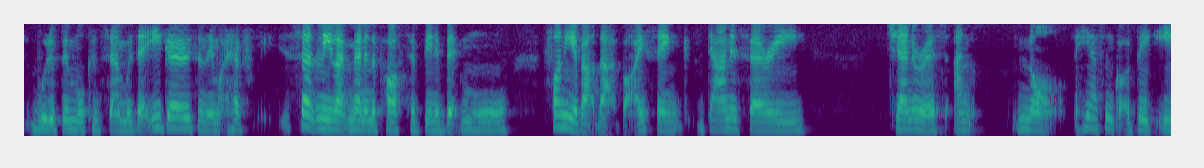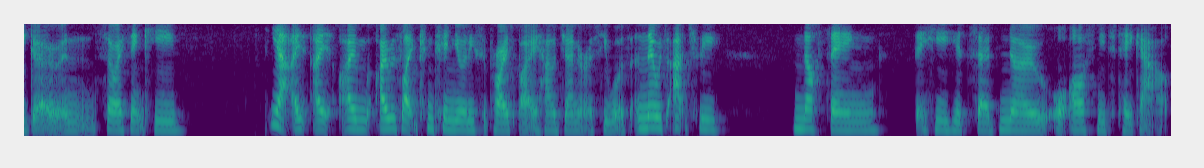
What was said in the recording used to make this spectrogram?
would have been more concerned with their egos and they might have certainly like men in the past have been a bit more funny about that but i think dan is very generous and not he hasn't got a big ego and so i think he yeah i i i'm i was like continually surprised by how generous he was and there was actually nothing that he had said no or asked me to take out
